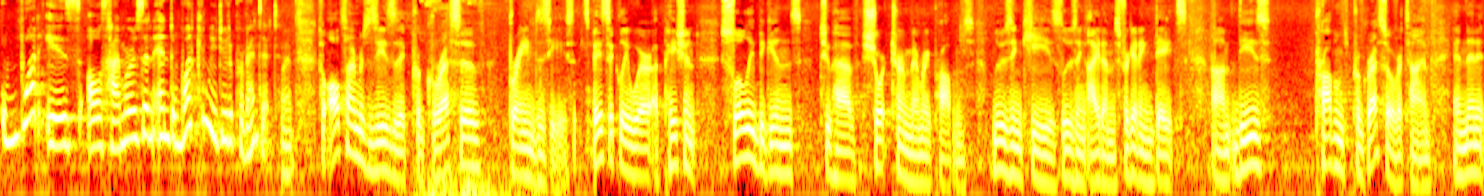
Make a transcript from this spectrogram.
What is Alzheimer's and, and what can we do to prevent it? Right. So, Alzheimer's disease is a progressive brain disease. It's basically where a patient slowly begins to have short term memory problems, losing keys, losing items, forgetting dates. Um, these problems progress over time, and then it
